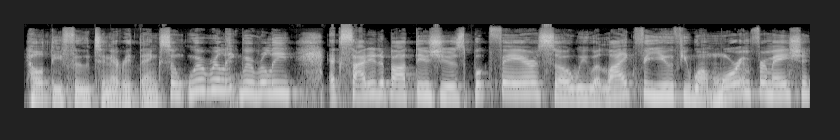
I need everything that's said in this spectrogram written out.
healthy foods and everything. So we're really we're really excited about this year's book fair. So we would like for you, if you want more information,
